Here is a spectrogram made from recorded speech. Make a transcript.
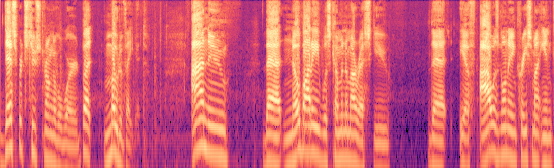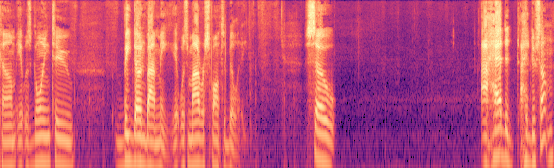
desperate's too strong of a word, but motivated. I knew that nobody was coming to my rescue, that if I was going to increase my income, it was going to be done by me. It was my responsibility. So I had to I had to do something.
